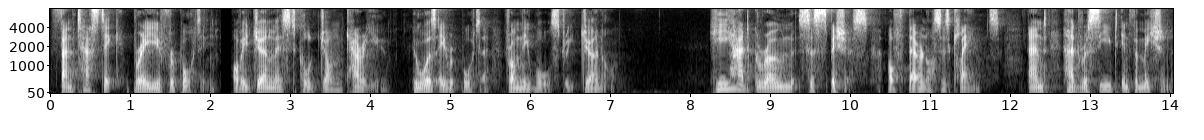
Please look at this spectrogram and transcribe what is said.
fantastic, brave reporting of a journalist called John Carreyrou, who was a reporter from the Wall Street Journal. He had grown suspicious of Theranos' claims and had received information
